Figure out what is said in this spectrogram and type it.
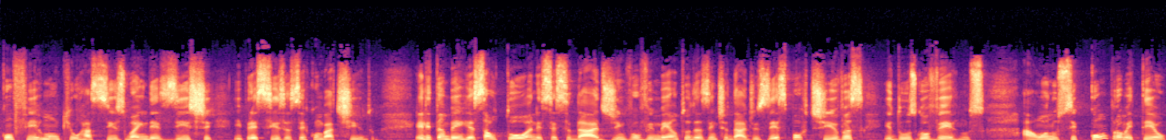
confirmam que o racismo ainda existe e precisa ser combatido. Ele também ressaltou a necessidade de envolvimento das entidades esportivas e dos governos. A ONU se comprometeu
